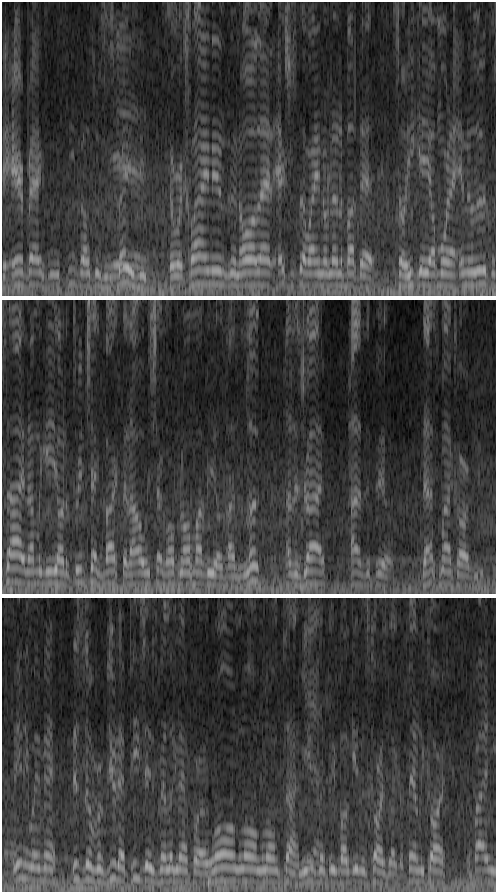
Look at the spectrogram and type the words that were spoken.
the airbags and the seatbelts, which is Yeah. crazy. The reclinings and all that extra stuff. I ain't know nothing about that. So he gave y'all more of that analytical side, and I'm gonna give y'all the three check box that I always check off in all my videos. How's it look? How's it drive? How does it feel? That's my car review. But anyway, man, this is a review that PJ's been looking at for a long, long, long time. He's Yeah. been thinking about getting his car as like a family car probably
